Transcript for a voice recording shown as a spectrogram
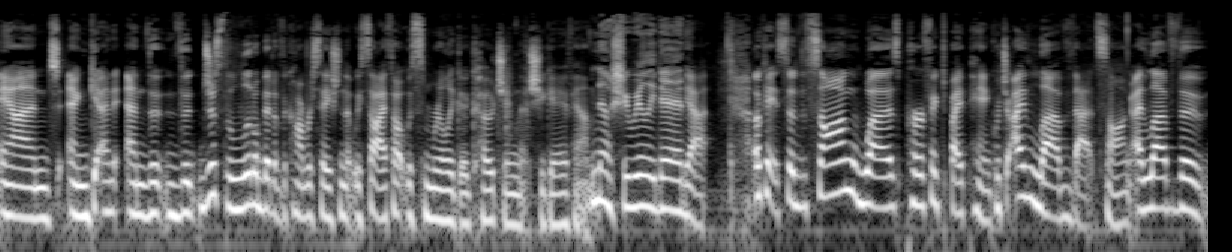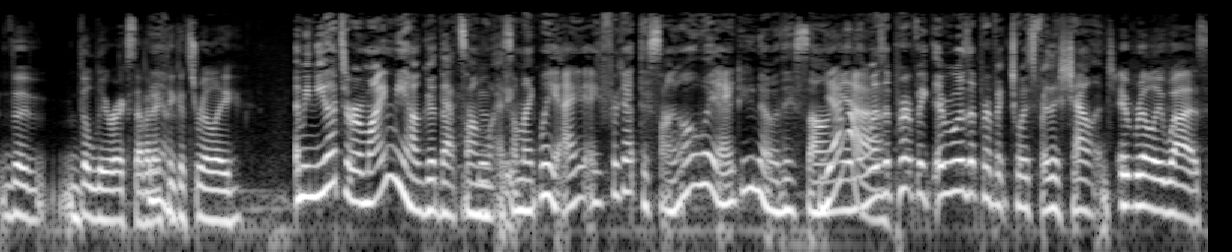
and and get and the, the just a little bit of the conversation that we saw, I thought was some really good coaching that she gave him. no, she really did. Yeah. Okay. So the song was "Perfect" by Pink, which I love that song. I love the the the lyrics of it. I think it's really I mean, you had to remind me how good that song was. I'm like, wait, I, I forgot this song. Oh, wait, I do know this song. And Yeah. it was a perfect. It was a perfect choice for this challenge. It really was.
